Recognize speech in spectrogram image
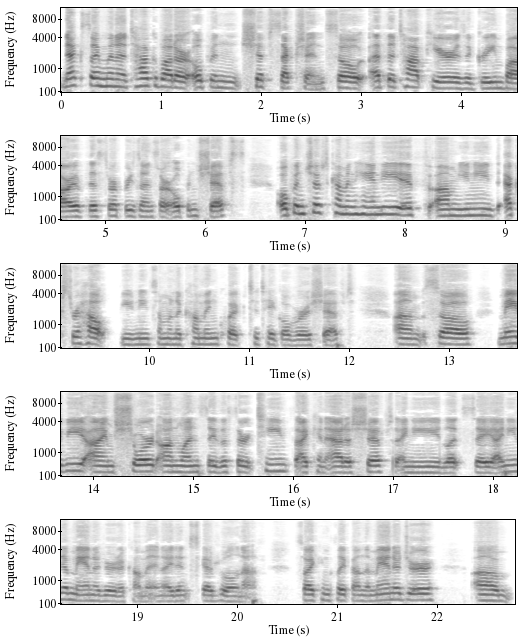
Next, I'm going to talk about our open shift section. So at the top here is a green bar. This represents our open shifts. Open shifts come in handy if um, you need extra help. You need someone to come in quick to take over a shift. Um, so maybe I'm short on Wednesday the 13th. I can add a shift. I need, let's say, I need a manager to come in. I didn't schedule enough. So I can click on the manager um,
